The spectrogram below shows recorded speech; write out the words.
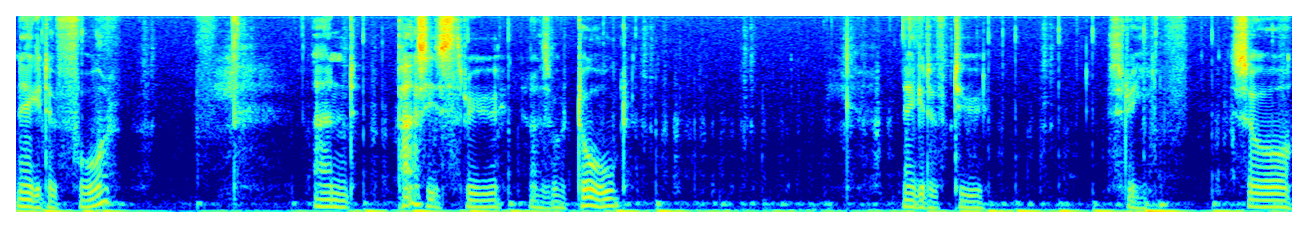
negative 4 and passes through, as we're told, negative 2, 3. So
